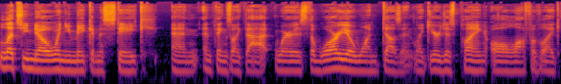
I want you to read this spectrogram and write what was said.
lets you know when you make a mistake and and things like that whereas the wario one doesn't. Like you're just playing all off of like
